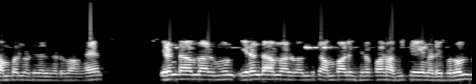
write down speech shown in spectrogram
கம்பன் நடுதல் நடுவாங்க. இரண்டாம் நாள் மூன் இரண்டாம் நாள் வந்துட்டு அம்பாளுக்கு சிறப்பான அபிஷேகம் நடைபெறும்.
